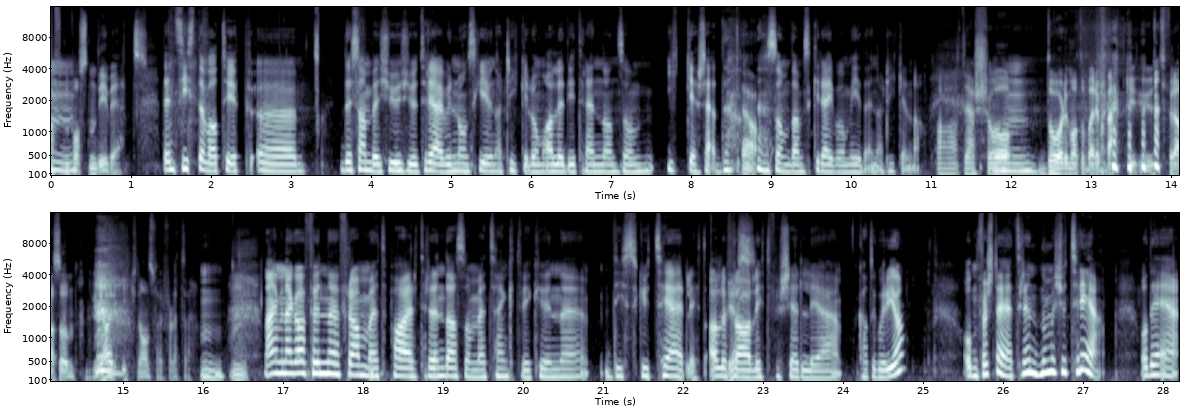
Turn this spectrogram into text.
Aftenposten, de vet. Den siste var typ uh, desember 2023 vil noen skrive en artikkel om alle de trendene som ikke skjedde. Ja. Som de skrev om i den artikkelen, da. Ah, det er så dårlig måte å bare backe ut fra sånn Vi har ikke noe ansvar for dette. Nei, men jeg har funnet fram et par trender som jeg tenkte vi kunne diskutere litt. Alle fra Yes. litt forskjellige kategorier. Og den første er trend nummer 23. Og det er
